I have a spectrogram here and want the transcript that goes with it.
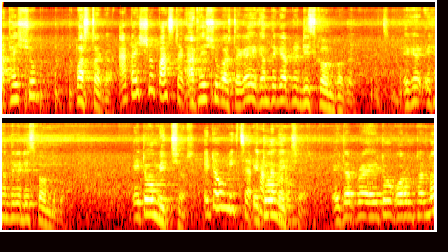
আঠাইশশো পাঁচ টাকা। আঠাইশশো পাঁচ টাকা। আঠাইশশো পাঁচ টাকা এখান থেকে আপনি ডিসকাউন্ট পাবেন। এখান থেকে ডিসকাউন্ট দেবো এটাও মিক্সচার এটাও মিক্সার এটাও মিক্সচার এটা প্রায় এটাও গরম ঠান্ডা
